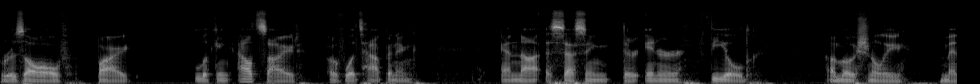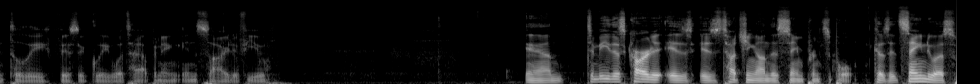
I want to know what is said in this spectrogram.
resolve by looking outside of what's happening and not assessing their inner field emotionally, mentally, physically, what's happening inside of you. And to me, this card is is touching on this same principle because it's saying to us,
